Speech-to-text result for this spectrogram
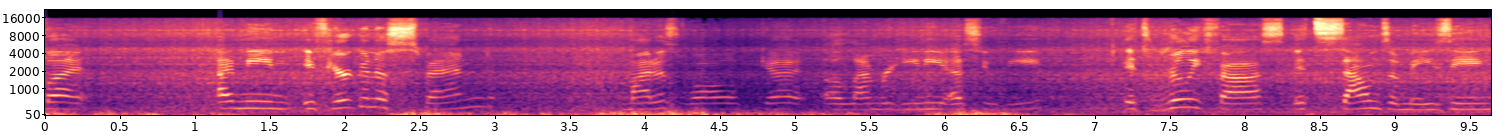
but I mean, if you're gonna spend, might as well get a Lamborghini SUV. It's really fast, it sounds amazing,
